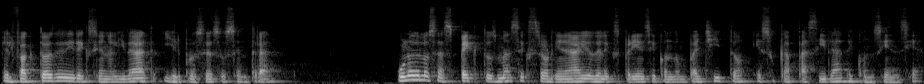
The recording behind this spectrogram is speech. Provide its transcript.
El factor de direccionalidad y el proceso central. Uno de los aspectos más extraordinarios de la experiencia con don Panchito es su capacidad de conciencia.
